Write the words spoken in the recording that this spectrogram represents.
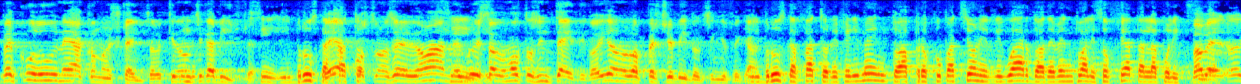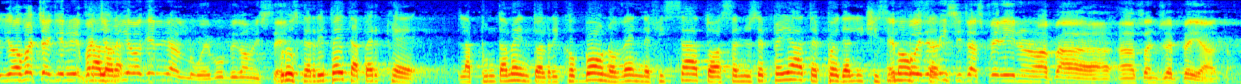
per cui lui ne ha conoscenza, perché non si capisce. Sì, il Brusca Lei ha fatto... posto una serie di domande Sì. e lui è stato molto sintetico, io non l'ho percepito il significato. Il Brusca ha fatto riferimento a preoccupazioni riguardo ad eventuali soffiate alla polizia. Vabbè, glielo faccia chiarire, facciamo Allora- glielo chiarire a lui, pubblico ministero. Brusca ripeta perché l'appuntamento al Riccobono venne fissato a San Giuseppe Iato e poi da lì ci si e mosse... poi da lì si trasferirono a, a- a San Giuseppe Iato.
